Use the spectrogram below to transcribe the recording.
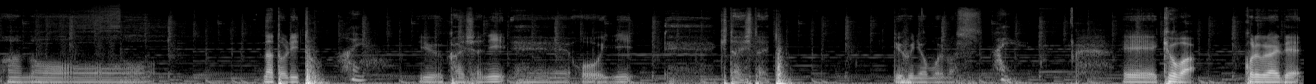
あのーナトリとはい。いう会社に、えー大いに、えー期待したいというふうに思います。はい。えー今日はこれぐらいで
